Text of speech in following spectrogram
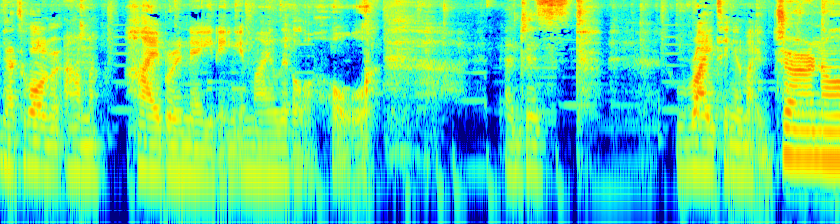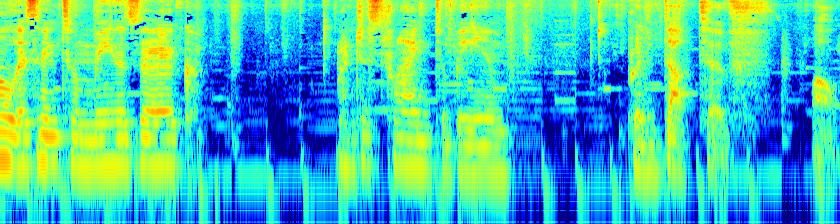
that's why I'm hibernating in my little hole and just writing in my journal, listening to music, I'm just trying to be productive. Well,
